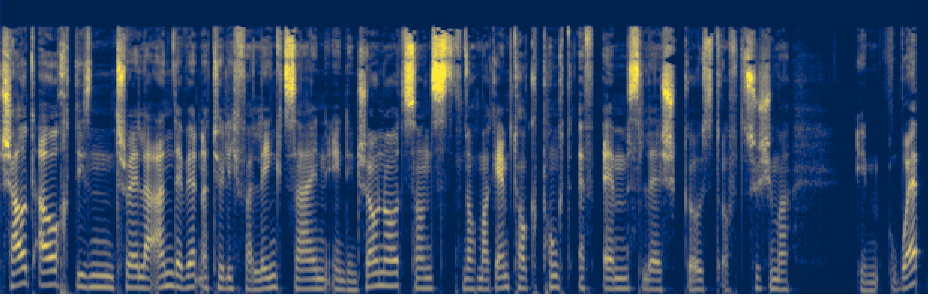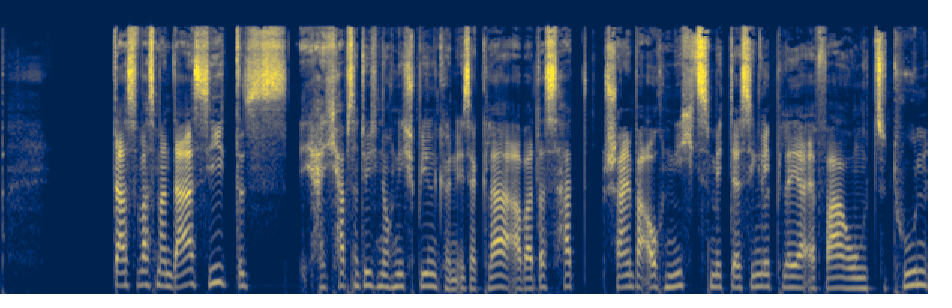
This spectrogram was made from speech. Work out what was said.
Schaut auch diesen Trailer an, der wird natürlich verlinkt sein in den Show Notes, sonst nochmal gametalk.fm slash Ghost of Tsushima im Web das, was man da sieht, das, ja, ich habe es natürlich noch nicht spielen können, ist ja klar, aber das hat scheinbar auch nichts mit der Singleplayer-Erfahrung zu tun,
